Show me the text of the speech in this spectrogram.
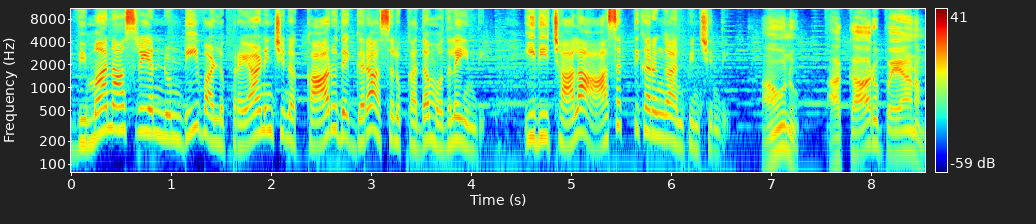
విమానాశ్రయం నుండి వాళ్ళు ప్రయాణించిన కారు దగ్గర అసలు కథ మొదలైంది. ఇది చాలా ఆసక్తికరంగా అనిపించింది. అవును ఆ కారు ప్రయాణం.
